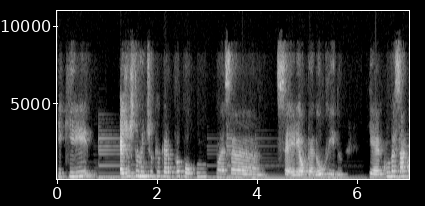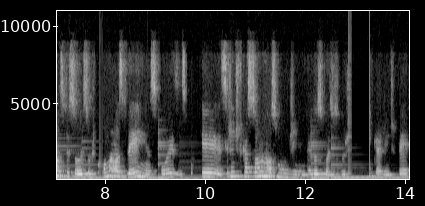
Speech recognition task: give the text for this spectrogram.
e que é justamente o que eu quero propor com, com essa série ao pé do ouvido que é conversar com as pessoas sobre como elas veem as coisas, porque se a gente ficar só no nosso mundinho, vendo as coisas do jeito que a gente vê,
